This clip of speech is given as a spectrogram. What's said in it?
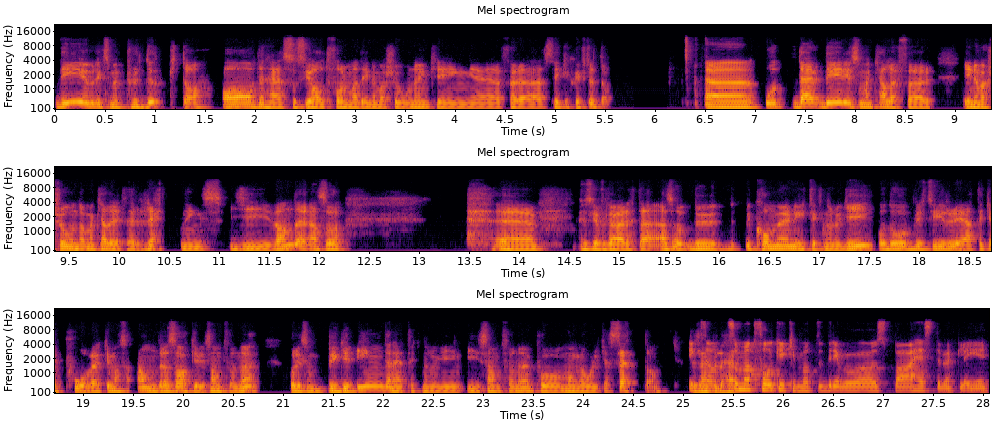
det är ju liksom en produkt då, av den här socialt formade innovationen kring eh, förra sekelskiftet. Då. Uh, och där, det är det som man kallar för innovation, då. man kallar det för rättningsgivande. Alltså, uh, hur ska jag förklara detta? Alltså, du, det kommer en ny teknologi och då betyder det att det kan påverka massa andra saker i samfundet och liksom bygger in den här teknologin i samfundet på många olika sätt. Då. Exempel, som att folk inte måste driva och spa hästeböck längre.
